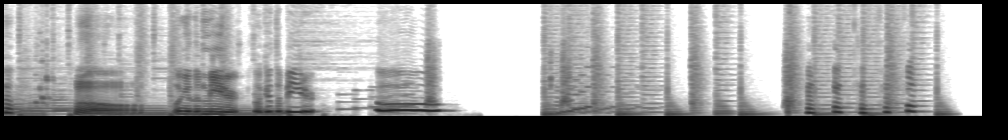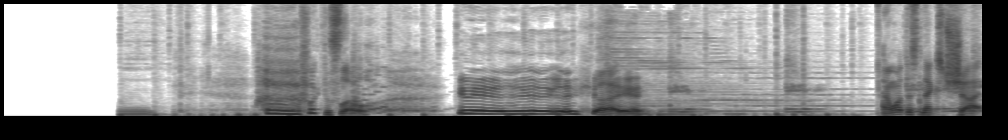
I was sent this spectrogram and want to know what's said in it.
Oh, look at the meter. Look at the meter. Oh. Fuck this level. I want this next shot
